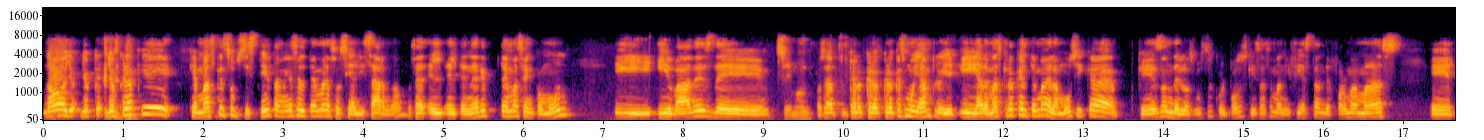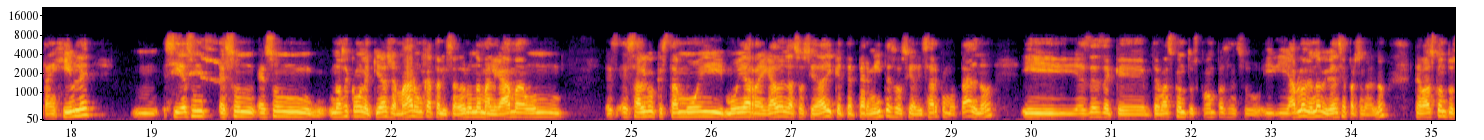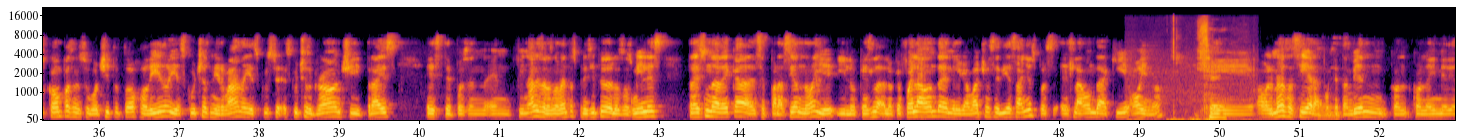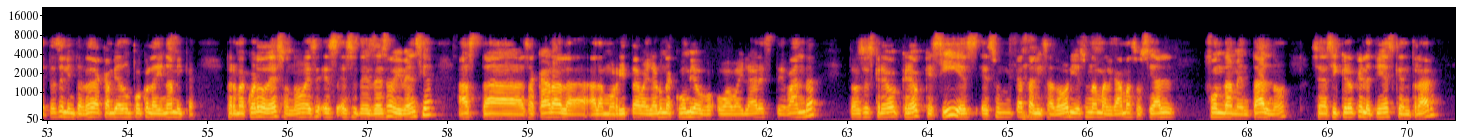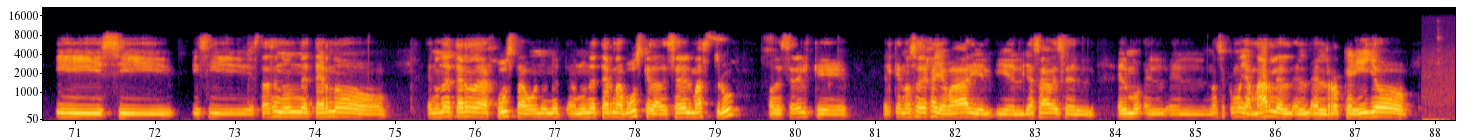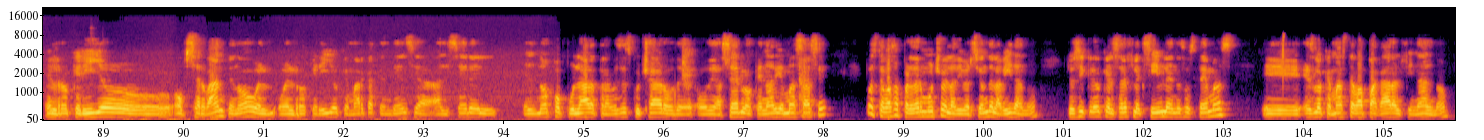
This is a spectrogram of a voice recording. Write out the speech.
no, yo, yo, yo creo que, que, más que subsistir también es el tema de socializar, ¿no? O sea, el, el tener temas en común y, y va desde... Simón. O sea, creo, creo, creo que es muy amplio y, y, además creo que el tema de la música, que es donde los gustos culposos quizás se manifiestan de forma más eh, tangible, mm, sí es un, es un, es un, no sé cómo le quieras llamar, un catalizador, una amalgama, un... Es, es algo que está muy, muy arraigado en la sociedad y que te permite socializar como tal, ¿no? Y es desde que te vas con tus compas en su, y, hablo de una vivencia personal, ¿no? Te vas con tus compas en su bochito todo jodido y escuchas Nirvana y escuchas, escuchas grunge y traes, este, pues en, finales de los 90, principios de los 2000, traes una década de separación, ¿no? Y, y lo, que es lo que fue la onda en el gabacho hace 10 años, pues es la onda aquí hoy, ¿no? Sí. Eh, o al menos así era, porque también con, con, la inmediatez del Internet ha cambiado un poco la dinámica, pero me acuerdo de eso, ¿no? Es, es, es desde esa vivencia hasta sacar a la, a la morrita a bailar una cumbia o, a bailar este, banda. Entonces creo, creo que sí, es, es un catalizador y es una amalgama social fundamental, ¿no? O sea, sí creo que le tienes que entrar y si, y si estás en un eterno, en una eterna justa o en, una eterna búsqueda de ser el más true o de ser el que, el que no se deja llevar y el, y el ya sabes, el, el, el, no sé cómo llamarle, el, el, rockerillo, el rockerillo observante, ¿no? O el, o el rockerillo que marca tendencia al ser el, el no popular a través de escuchar o de, o de hacer lo que nadie más hace, pues te vas a perder mucho de la diversión de la vida, ¿no? Yo sí creo que el ser flexible en esos temas eh, es lo que más te va a pagar al final, ¿no?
